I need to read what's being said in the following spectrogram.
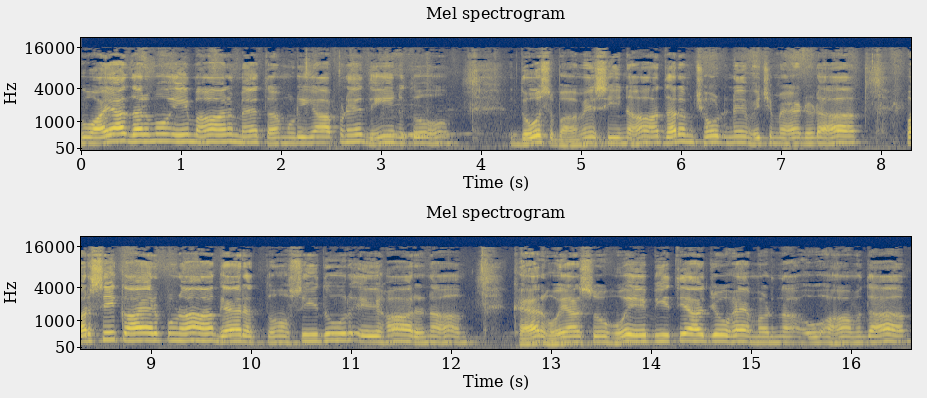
ਗਵਾਇਆ ਧਰਮੋ ਈਮਾਨ, ਮੈਂ ਤਾਂ ਮੁੜਿਆ ਆਪਣੇ ਦੀਨ ਤੋਂ। ਦੋਸ ਭਾਵੇਂ ਸੀ ਨਾ ਧਰਮ ਛੋੜਨੇ ਵਿੱਚ ਮੈਂ ਡੜਾ। ਪਰਸੀ ਕਾਇਰ ਪੁਣਾ, ਗੈਰਤ ਤੋਂ ਸੀ ਦੂਰ ਇਹ ਹਾਰ ਨਾ। ਖੈਰ ਹੋਇਆ ਸੋ ਹੋਏ, ਬੀਤਿਆ ਜੋ ਹੈ ਮਰਨਾ, ਉਹ ਆਮਦਾ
